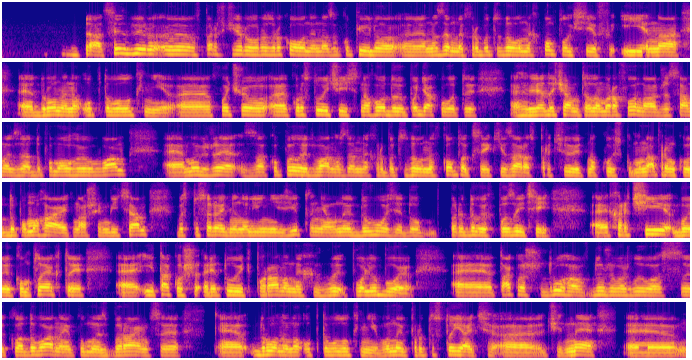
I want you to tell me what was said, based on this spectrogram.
Так, цей збір е, в першу чергу розрахований на закупівлю е, наземних роботизованих комплексів і на е, дрони на оптоволокні. Хочу, користуючись нагодою, подякувати глядачам телемарафону, адже саме за допомогою вам ми вже закупили два наземних роботизованих комплекси, які зараз працюють на Курському напрямку, допомагають нашим бійцям безпосередньо на лінії зіткнення. Вони довозять до передових позицій харчі, боєкомплекти і також рятують поранених з полю бою. Е, Також друга дуже важлива складова, на яку ми збираємо, це е, дрони на оптоволокні. Вони протистоять е, чи не е,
